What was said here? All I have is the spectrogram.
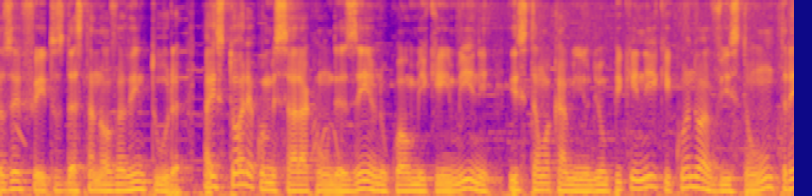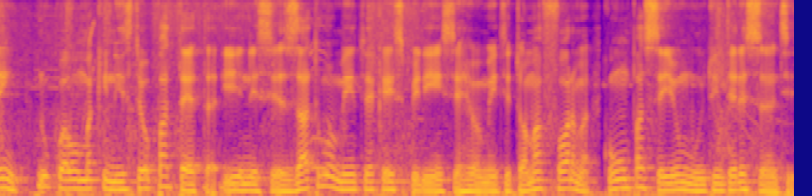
os efeitos desta nova aventura. A história começará com um desenho no qual Mickey e Minnie estão a caminho de um piquenique quando avistam um trem no qual o maquinista é o Pateta, e nesse exato momento é que a experiência realmente toma forma com um passeio muito interessante.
